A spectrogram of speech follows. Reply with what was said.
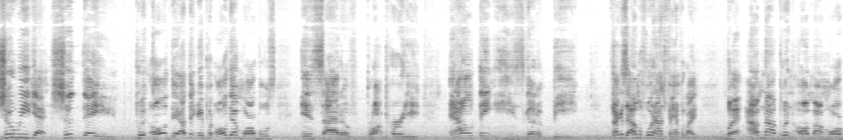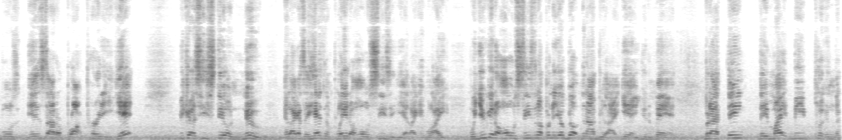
should we get? Should they put all their? I think they put all their marbles inside of Brock Purdy, and I don't think he's gonna be. Like I said, I'm a 49ers fan for life, but I'm not putting all my marbles inside of Brock Purdy yet because he's still new. And like I said, he hasn't played a whole season yet. Like, like when you get a whole season up under your belt, then I'd be like, yeah, you the man. But I think they might be putting the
